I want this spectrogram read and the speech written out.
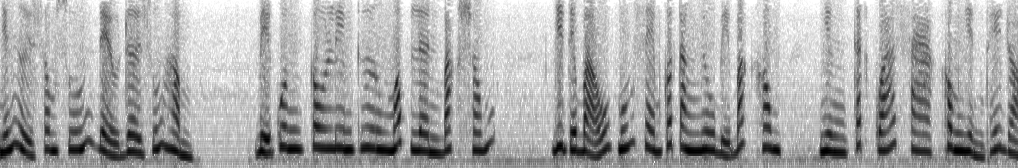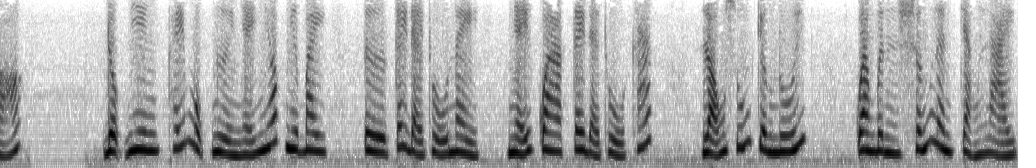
Những người xông xuống đều rơi xuống hầm. Bị quân câu liêm thương móc lên bắt sống. Di tiểu Bảo muốn xem có Tăng Nhu bị bắt không, nhưng cách quá xa không nhìn thấy rõ. Đột nhiên thấy một người nhảy nhót như bay từ cây đại thụ này nhảy qua cây đại thụ khác, lõn xuống chân núi. Quang Bình sấn lên chặn lại,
